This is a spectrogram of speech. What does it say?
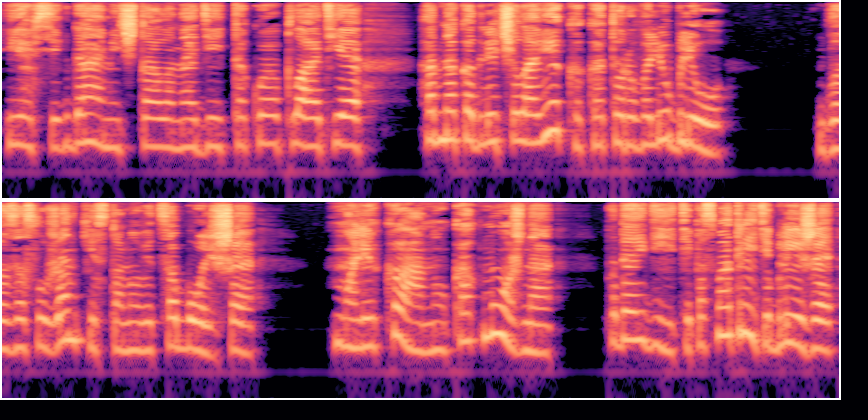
Я всегда мечтала надеть такое платье, однако для человека, которого люблю. Глаза служанки становятся больше. «Маляка, ну как можно?» «Подойдите, посмотрите ближе.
